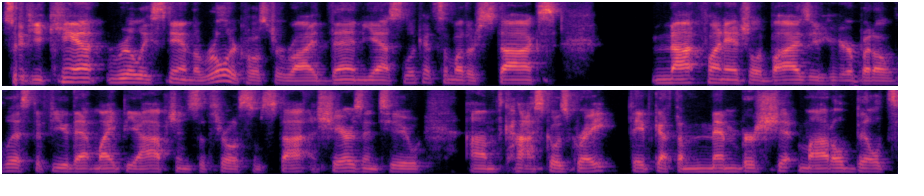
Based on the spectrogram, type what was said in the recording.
So if you can't really stand the roller coaster ride, then yes, look at some other stocks. Not financial advisor here, but I'll list a few that might be options to throw some stock shares into. Um, Costco's great. They've got the membership model built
